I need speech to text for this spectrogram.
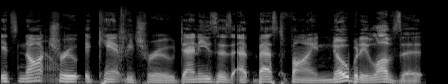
It's not No. true. It can't be true. Denny's is at best fine. Nobody loves it.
